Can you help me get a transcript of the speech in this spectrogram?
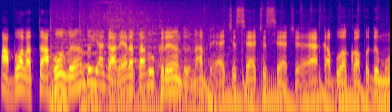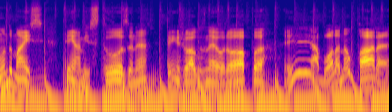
A bola tá rolando e a galera tá lucrando na Bet 77. É, acabou a Copa do Mundo, mas tem amistoso, né? Tem jogos na Europa e a bola não para.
